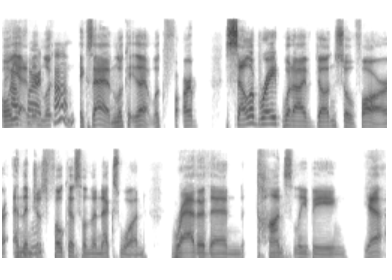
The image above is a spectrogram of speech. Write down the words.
Oh, yeah. And far then look, come. exactly. And look at that. Look far, celebrate what I've done so far, and then Mhm. just focus on the next one rather than constantly being, yeah.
